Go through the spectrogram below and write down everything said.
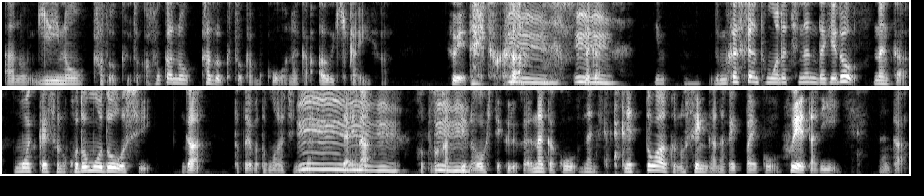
あの、義理の家族とか、他の家族とかもこう、なんか会う機会が増えたりとか、うんうん なんかい昔からの友達なんだけど、なんかもう一回その子供同士が、例えば友達になるみたいなこととかっていうのが起きてくるから、なんかこう、何ネットワークの線がなんかいっぱいこう増えたり、なんか、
